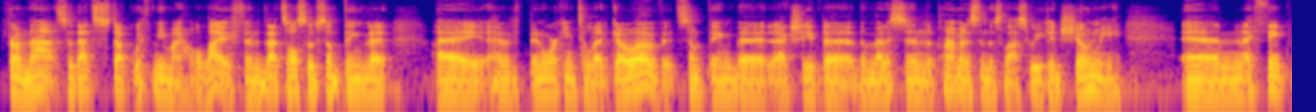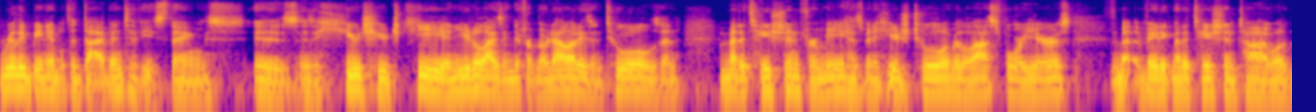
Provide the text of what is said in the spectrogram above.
from that. So that's stuck with me my whole life, and that's also something that I have been working to let go of. It's something that actually the the medicine, the plant medicine, this last week had shown me and I think really being able to dive into these things is, is a huge, huge key. And utilizing different modalities and tools and meditation for me has been a huge tool over the last four years. Vedic meditation taught well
